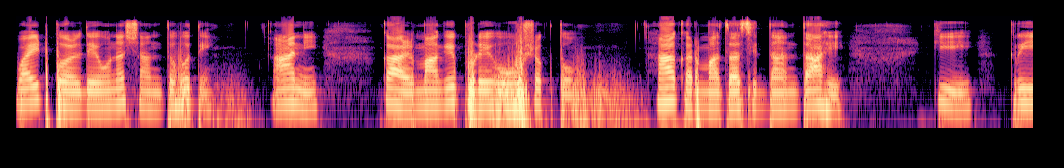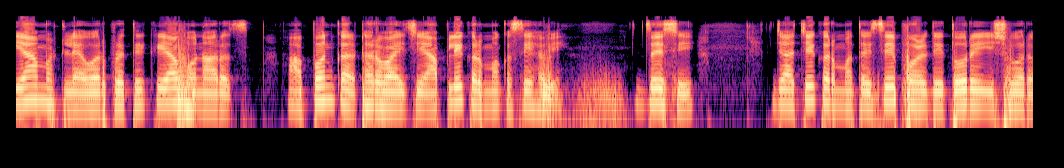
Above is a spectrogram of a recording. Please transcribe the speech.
वाईट फळ देऊनच शांत होते. आणि काळ मागे पुढे होऊ शकतो. हा कर्माचा सिद्धांत आहे की क्रिया म्हटल्यावर प्रतिक्रिया होणारच. आपण क ठरवायचे आपले कर्म कसे हवे? जैसे ज्याचे कर्म तैसे फळ देतो रे ईश्वर.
